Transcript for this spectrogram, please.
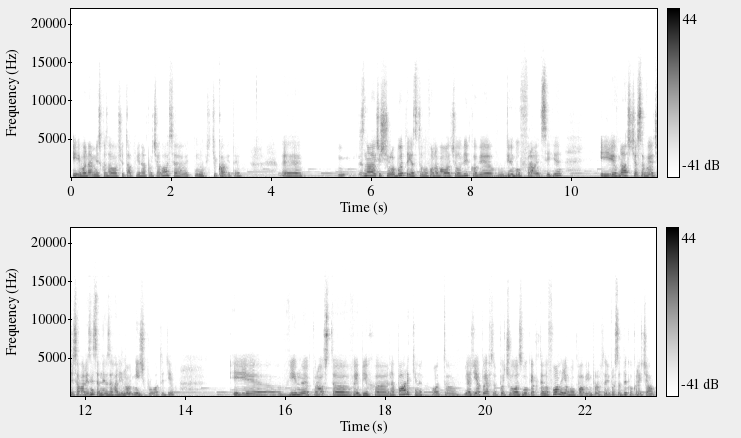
І вона мені сказала, що так війна почалася, ну, тікайте. Е, не знаючи, що робити, я зателефонувала чоловікові, він був в Франції. І в нас часова, часова різниця, в них взагалі ну, ніч була тоді. І він просто вибіг е, на паркінг. От е, я, я, почула звук, як телефон у нього впав, він просто, він просто дико кричав.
